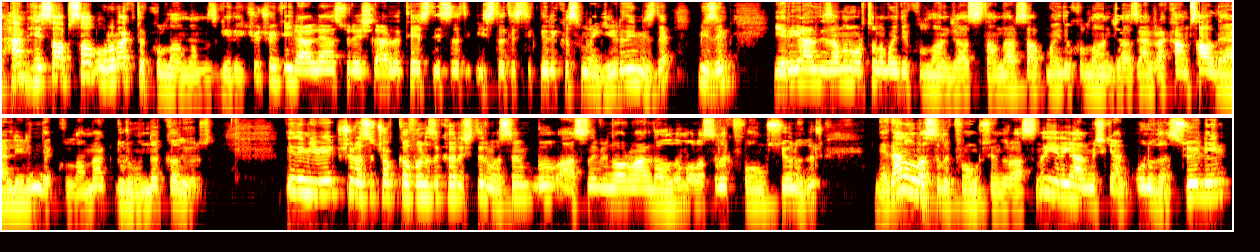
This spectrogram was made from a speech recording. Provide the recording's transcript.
hem hesapsal olarak da kullanmamız gerekiyor. Çünkü ilerleyen süreçlerde test istat- istatistikleri kısmına girdiğimizde bizim yeri geldiği zaman ortalamayı da kullanacağız, standart sapmayı da kullanacağız. Yani rakamsal değerlerini de kullanmak durumunda kalıyoruz. Dediğim gibi şurası çok kafanızı karıştırmasın. Bu aslında bir normal dağılım olasılık fonksiyonudur. Neden olasılık fonksiyonudur aslında? Yeri gelmişken onu da söyleyeyim.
